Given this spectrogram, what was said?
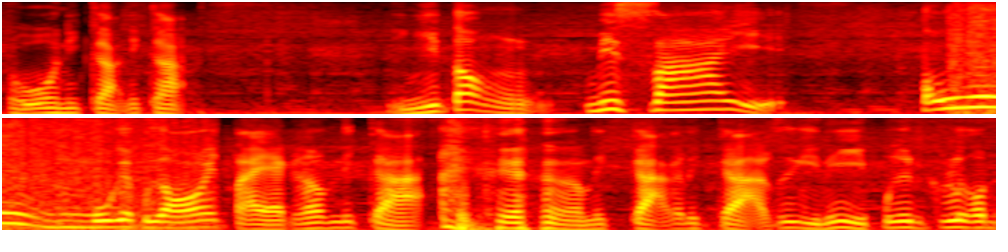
โอ้โหนิกะนิกะ อย่างนี้ต้องมิสไซล์ ตู้มมูเก็บร้อยแตกครับนิกะ นิกะก็นิกะสินี่ปืนกลน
